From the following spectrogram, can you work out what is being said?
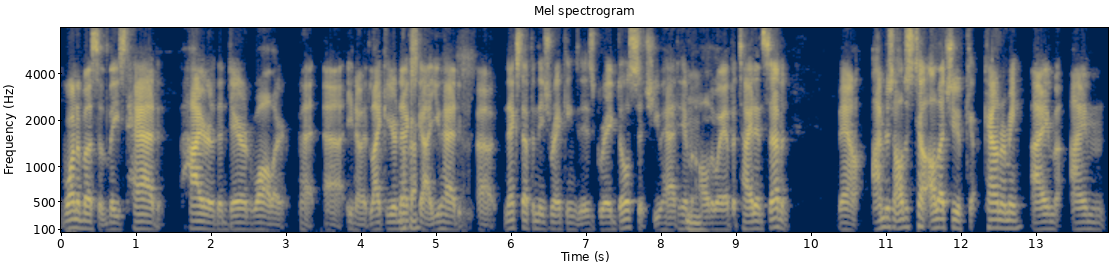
one of us at least had higher than Darren Waller. But uh, you know, like your next okay. guy, you had uh, next up in these rankings is Greg Dulcich. You had him mm all the way up at tight end seven. Now, I'm just I'll just tell I'll let you counter me. I'm I'm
